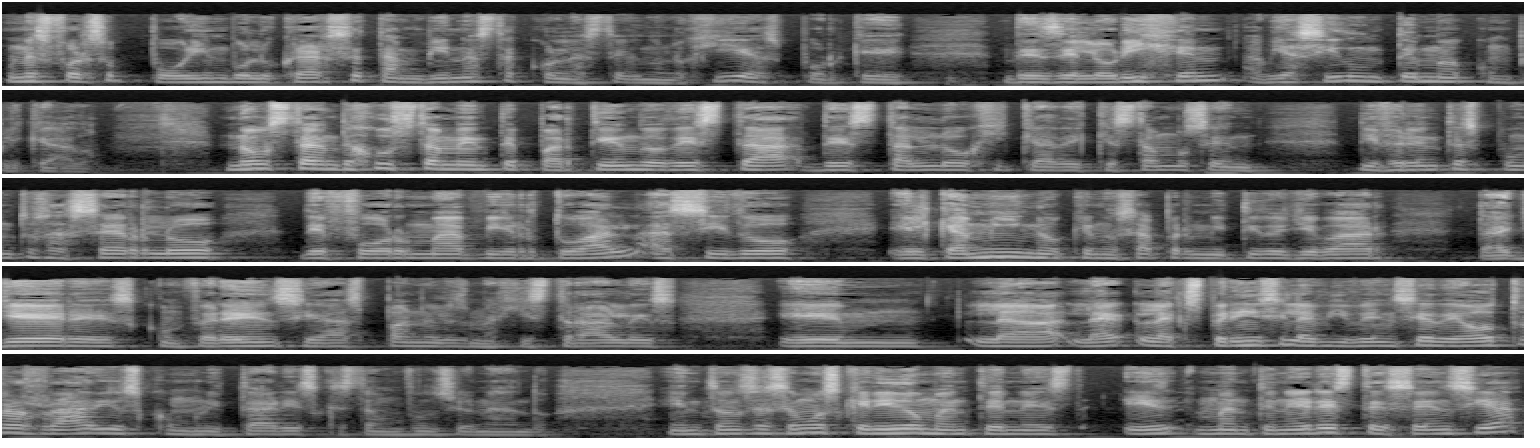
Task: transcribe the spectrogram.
un esfuerzo por involucrarse también hasta con las tecnologías, porque desde el origen había sido un tema complicado. No obstante, justamente partiendo de esta, de esta lógica de que estamos en diferentes puntos, hacerlo de forma virtual ha sido el camino que nos ha permitido llevar talleres, conferencias, paneles magistrales, eh, la, la, la experiencia y la vivencia de otras radios comunitarias que están funcionando. Entonces hemos querido mantener, mantener esta esencia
